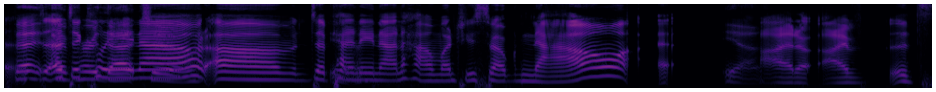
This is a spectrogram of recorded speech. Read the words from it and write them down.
uh, That- to, I've to heard clean that too. out um depending on how much you smoke now Yeah. I don't. I've. It's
